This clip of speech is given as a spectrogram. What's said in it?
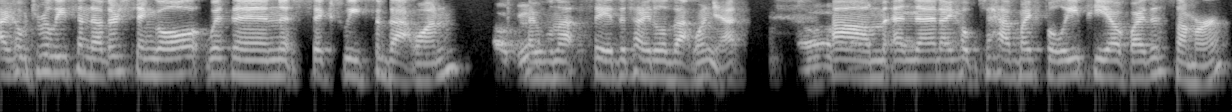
I hope to release another single within six weeks of that one. Oh, I will not say the title of that one yet. Oh, um, and then I hope to have my full EP out by the summer,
